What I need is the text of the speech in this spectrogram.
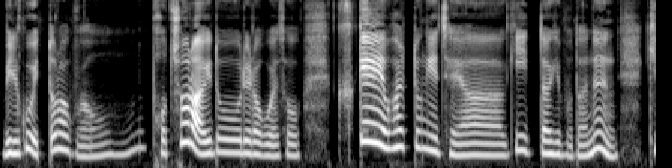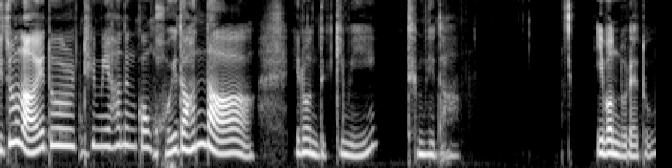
밀고 있더라고요. 버추얼 아이돌이라고 해서 크게 활동에 제약이 있다기보다는 기존 아이돌 팀이 하는 건 거의 다 한다. 이런 느낌이 듭니다. 이번 노래도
